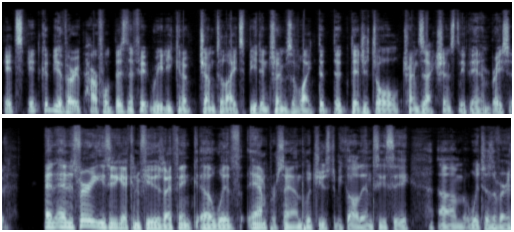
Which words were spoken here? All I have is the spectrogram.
It's it could be a very powerful business if it really kind of jumped to light speed in terms of like the, the digital transactions they they embrace it. And and it's very easy to get confused, I think, uh, with ampersand, which used to be called NCC, um, which is a very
